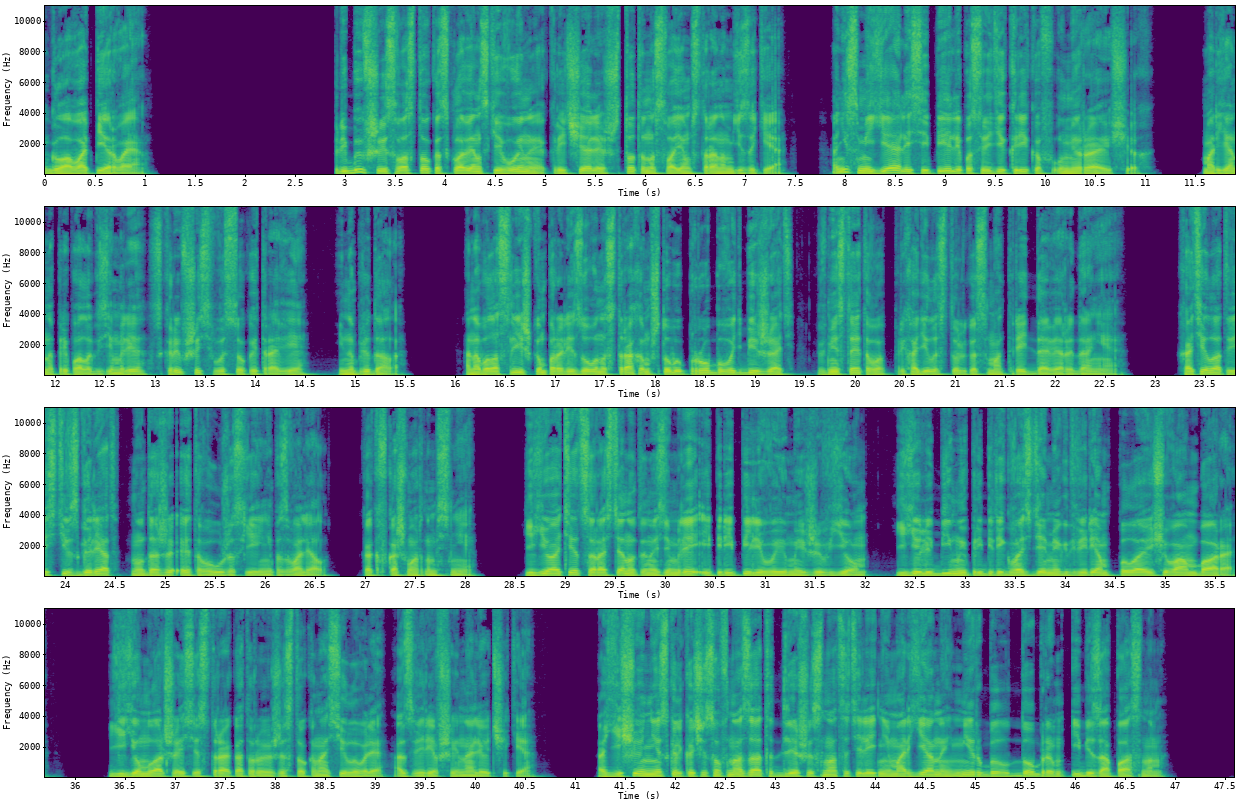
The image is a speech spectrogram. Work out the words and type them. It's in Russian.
Глава первая. Прибывшие с востока склавянские воины кричали что-то на своем странном языке. Они смеялись и пели посреди криков умирающих. Марьяна припала к земле, скрывшись в высокой траве, и наблюдала. Она была слишком парализована страхом, чтобы пробовать бежать. Вместо этого приходилось только смотреть, давя рыдания. Хотела отвести взгляд, но даже этого ужас ей не позволял, как в кошмарном сне. Ее отец, растянутый на земле и перепиливаемый живьем. Ее любимый, прибитый гвоздями к дверям пылающего амбара. Ее младшая сестра, которую жестоко насиловали озверевшие налетчики. А еще несколько часов назад для 16-летней Марьяны мир был добрым и безопасным.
